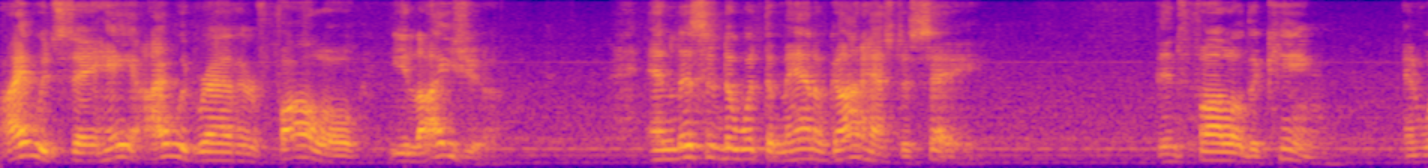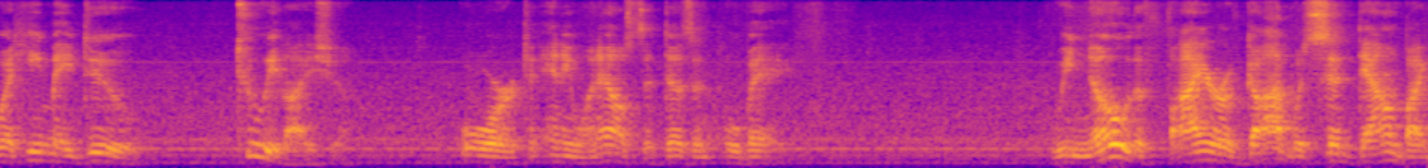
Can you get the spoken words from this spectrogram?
I would say, hey, I would rather follow Elijah and listen to what the man of God has to say than follow the king and what he may do to Elijah or to anyone else that doesn't obey. We know the fire of God was sent down by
